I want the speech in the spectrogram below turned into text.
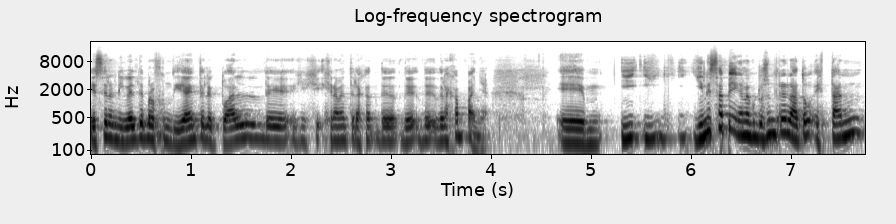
ese era el nivel de profundidad intelectual de, generalmente de, de, las campañas. Eh, y, y, en esa pega, en la conclusión del relato, están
